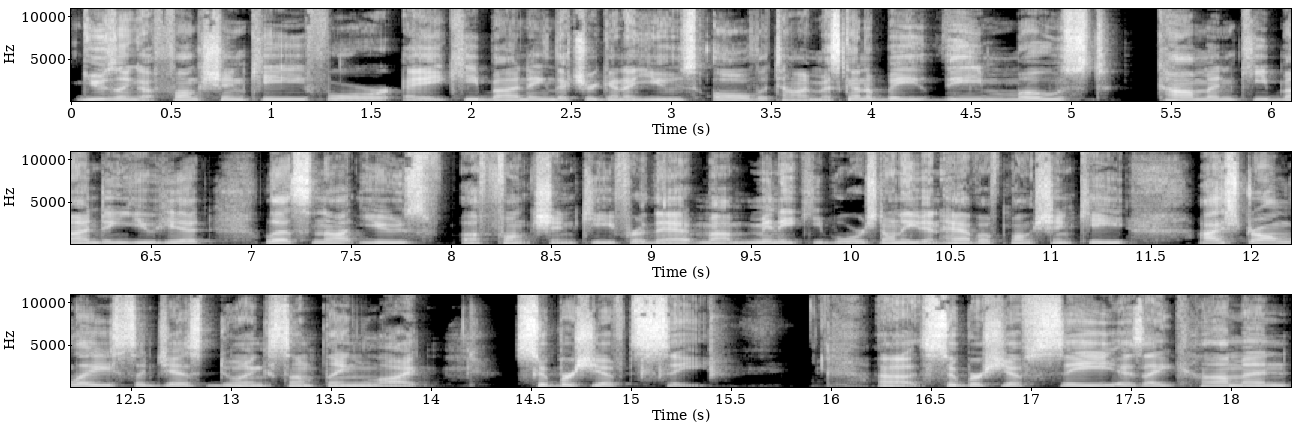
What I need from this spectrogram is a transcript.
using a function key for a key binding that you're going to use all the time, it's going to be the most common key binding you hit. Let's not use a function key for that. My many keyboards don't even have a function key. I strongly suggest doing something like Super Shift C. Uh, Super Shift C is a common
